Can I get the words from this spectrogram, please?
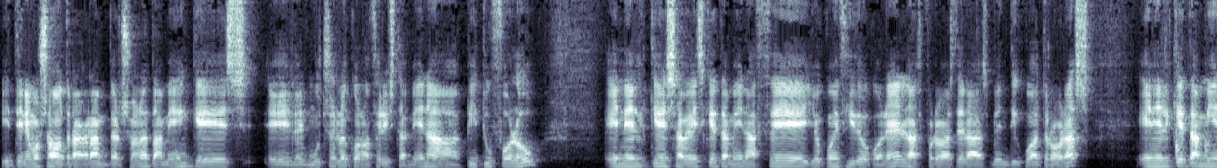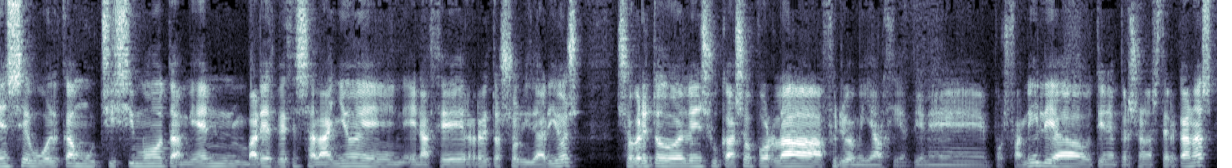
Y tenemos a otra gran persona también, que es, eh, muchos le conoceréis también, a P2Follow, en el que sabéis que también hace, yo coincido con él, en las pruebas de las 24 horas, en el que también se vuelca muchísimo, también varias veces al año, en, en hacer retos solidarios, sobre todo él en su caso por la fibromialgia. Tiene pues familia o tiene personas cercanas.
